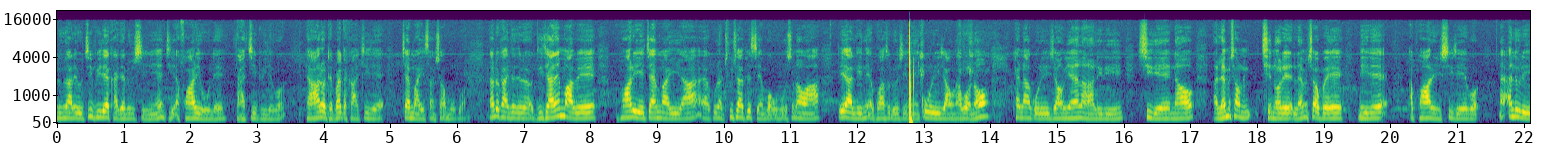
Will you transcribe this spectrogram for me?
လူနာတွေကိုကြည့်ပြီးတဲ့ခါကျလို့ရှိရင်ဒီအဖွားတွေကိုလည်းလာကြည့်ပေးတယ်ပေါ့ ဒါကတော့တစ်ပတ်တစ်ခါကြည့်တဲ့ကျမ်းမာရေးဆောင်ရှောက်မှုပေါ့နောက်တစ်ခါကျတော့ဒီကြားထဲမှာပဲအဖွားတွေရဲ့ကျမ်းမာရေးကအခုနထူးခြားဖြစ်စဉ်ပေါ့ဟိုစနောကတရားလေးနဲ့အဖွားဆိုလို့ရှိရင်ကိုယ်တွေကြောင်တာပေါ့နော်ခန္ဓာကိုယ်တွေကြောင်ရမ်းလာတာလေးတွေရှိတယ်နောက်လက်မချောက်ချင်တော့တဲ့လက်မချောက်ပဲနေတဲ့အဖွားတွေရှိတယ်ပေါ့အဲ့လိုတွေ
